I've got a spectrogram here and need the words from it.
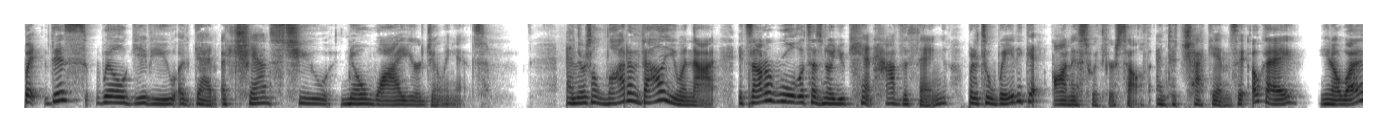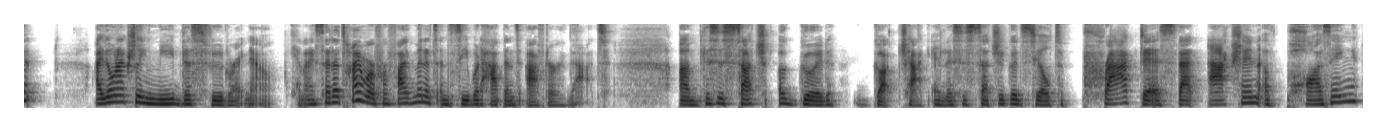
But this will give you, again, a chance to know why you're doing it. And there's a lot of value in that. It's not a rule that says, no, you can't have the thing, but it's a way to get honest with yourself and to check in say, okay, you know what? I don't actually need this food right now. Can I set a timer for five minutes and see what happens after that? Um, this is such a good gut check. And this is such a good skill to practice that action of pausing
